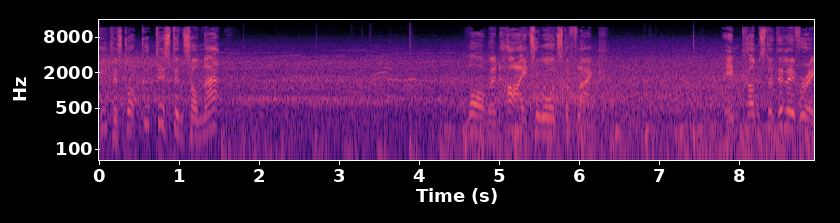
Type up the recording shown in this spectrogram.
Keeper's got good distance on that. Long and high towards the flank. In comes the delivery.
